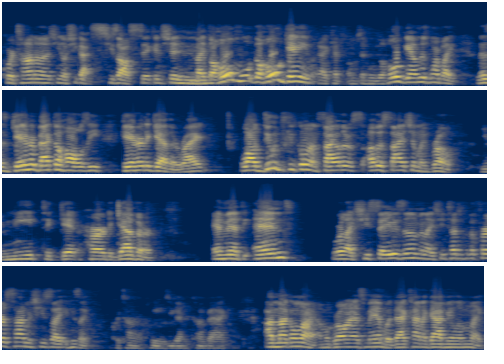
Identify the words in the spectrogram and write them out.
Cortana, you know, she got she's all sick and shit, and like the whole mo- the whole game. I kept I'm saying movie, the whole game. I'm just more like, let's get her back to Halsey, get her together, right? While dudes keep going on side other other side shit, I'm like, bro, you need to get her together. And then at the end, where like she saves him and like she touches him for the first time, and she's like, he's like, Cortana, please, you gotta come back. I'm not gonna lie, I'm a grown ass man, but that kind of got me. a little- I'm like,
